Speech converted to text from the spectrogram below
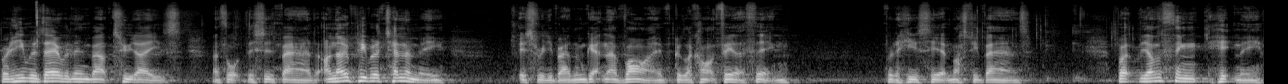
But he was there within about two days. I thought, this is bad. I know people are telling me it's really bad. I'm getting that vibe because I can't feel a thing. But he's here, it must be bad. But the other thing hit me,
